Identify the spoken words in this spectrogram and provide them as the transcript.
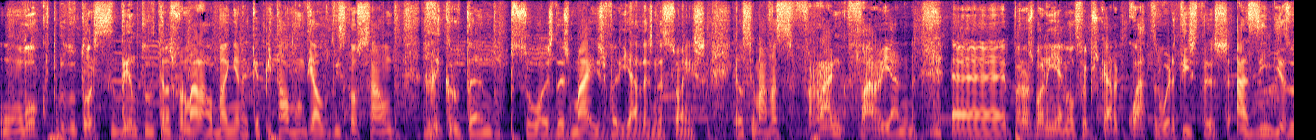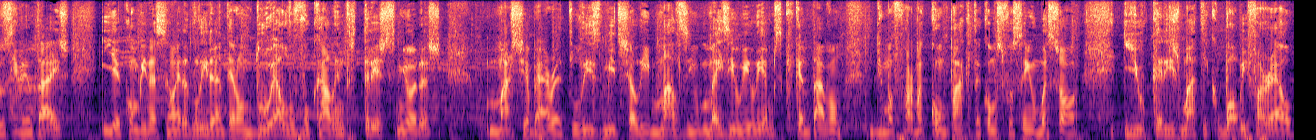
um louco produtor sedento de transformar a Alemanha na capital mundial do disco sound, recrutando pessoas das mais variadas nações. Ele chamava-se Frank Farian. Uh, para os Boney M, ele foi buscar quatro artistas às Índias Ocidentais e a combinação era delirante. Era um duelo vocal entre três senhoras, Marcia Barrett, Liz Mitchell e Maisie Williams, que cantavam de uma forma compacta, como se fossem uma só, e o carismático Bobby Farrell,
